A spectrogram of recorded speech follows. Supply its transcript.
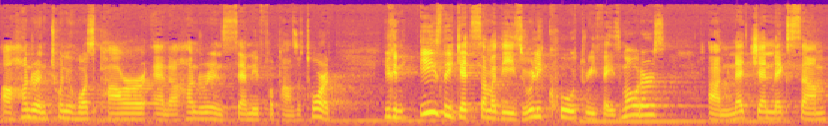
120 horsepower and 170 foot-pounds of torque, you can easily get some of these really cool three-phase motors. Um, NetGain makes some.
